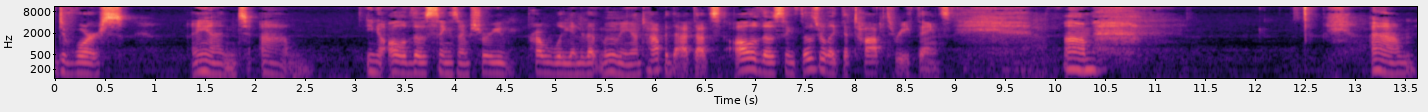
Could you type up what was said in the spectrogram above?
divorce, and um, you know all of those things. I'm sure you probably ended up moving. On top of that, that's all of those things. Those are like the top three things. Um, um,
